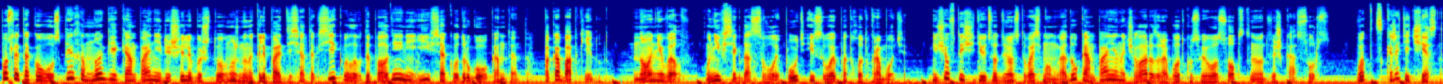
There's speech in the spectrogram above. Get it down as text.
После такого успеха многие компании решили бы, что нужно наклепать десяток сиквелов, дополнений и всякого другого контента, пока бабки идут. Но не Valve. У них всегда свой путь и свой подход к работе. Еще в 1998 году компания начала разработку своего собственного движка Source. Вот скажите честно,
